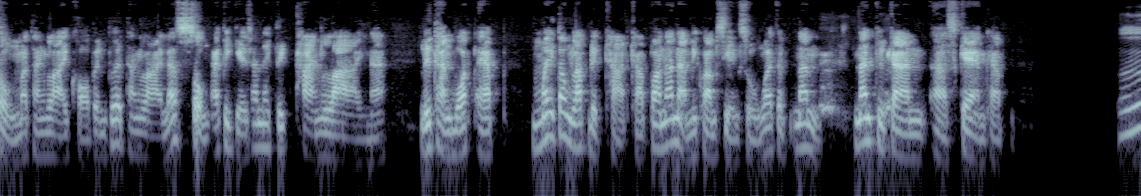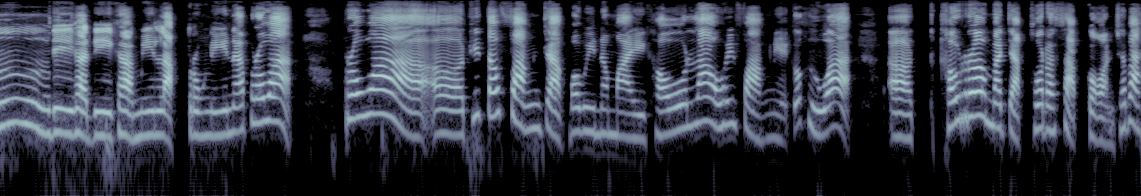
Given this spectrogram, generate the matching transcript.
ส่งมาทางไลน์ขอเป็นเพื่อนทางไลน์แล้วส่งแอปพลิเคชันให้คลิกทางไลน์นะหรือทาง WhatsApp ไม่ต้องรับเด็ดขาดครับ เพราะนั่นมีความเสี่ยงสูงว่าจะนั่น นั่นคือการสแกนครับ อืม ดีค่ะดีค่ะ มีหลักตรงนี้นะ เพราะว่า เพราะว่าเอ่อที่ต้าฟังจากปวีนามัยเขาเล่าให้ฟังเนี่ยก็คือว่าอ่าเขาเริ่มมาจากโทรศัพท์ก่อนใช่ป่ะ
